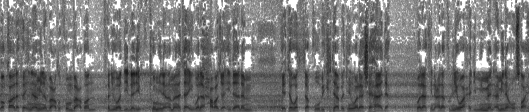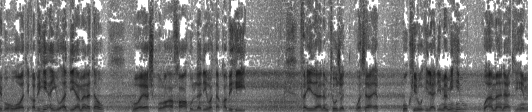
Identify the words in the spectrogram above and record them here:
وقال فإن أمن بعضكم بعضا فليؤدي الذي اؤتمن أمانته أي ولا حرج إذا لم يتوثقوا بكتابة ولا شهادة. ولكن على كل واحد ممن أمنه صاحبه ووثق به أن يؤدي أمانته ويشكر أخاه الذي وثق به. فإذا لم توجد وثائق وكلوا إلى ذممهم وأماناتهم.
